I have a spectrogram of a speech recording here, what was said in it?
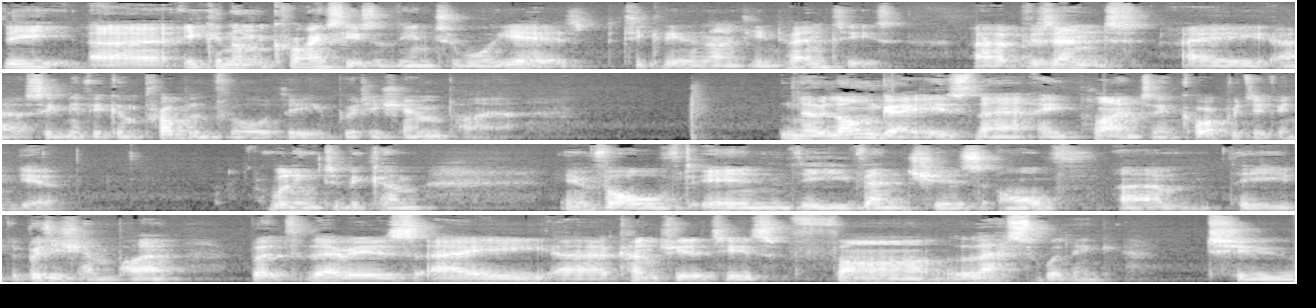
The uh, economic crises of the interwar years, particularly the 1920s, uh, present a uh, significant problem for the British Empire. No longer is there a pliant and cooperative India willing to become involved in the ventures of um, the, the British Empire but there is a uh, country that is far less willing to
